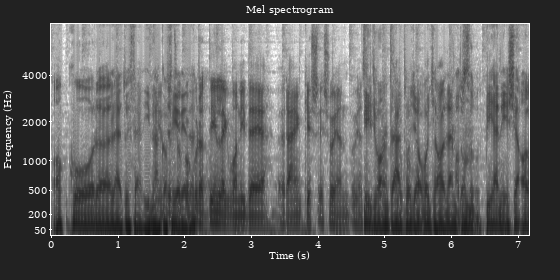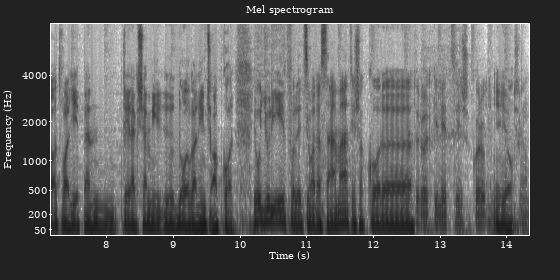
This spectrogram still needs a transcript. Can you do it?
akkor ö, lehet, hogy felhívnánk Igen, a de csak férjedet. akkor a tényleg van ideje ránk, és, és olyan, olyan Így van, tehát hogyha, hogyha nem tudom, Abszolút. pihenése alatt, vagy éppen tényleg semmi dolga nincs akkor. Jó, Gyuri, írd föl egy cimad a számát, és akkor... ö, törölt ki, légy és akkor Jó. csinálom.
